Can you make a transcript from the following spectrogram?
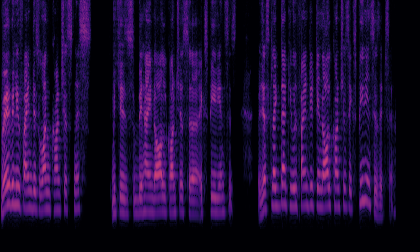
Where will you find this one consciousness which is behind all conscious uh, experiences? Just like that, you will find it in all conscious experiences itself.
